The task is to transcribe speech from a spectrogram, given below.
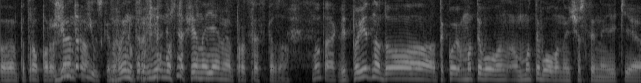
е, Петро Порошенко В інтерв'ю сказав в інтерв'ю Мустафі Наємі про це сказав. Ну так. Відповідно до такої мотивованої частини, які е,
